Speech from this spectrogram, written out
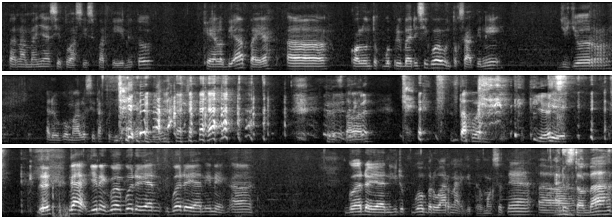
apa namanya situasi seperti ini tuh kayak lebih apa ya eh kalau untuk gue pribadi sih gua untuk saat ini jujur aduh gue malu sih takut terus tawan Setahun. Iya. Nggak, gini, gue gue doyan gue doyan ini. Uh, gue doyan hidup gue berwarna gitu. Maksudnya. uh, aduh setahun banget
